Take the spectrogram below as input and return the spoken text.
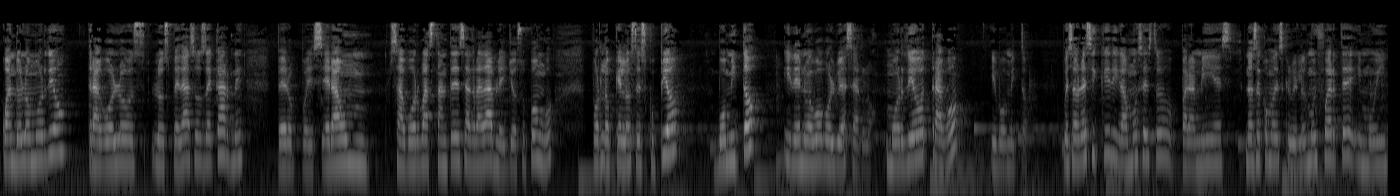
cuando lo mordió, tragó los, los pedazos de carne, pero pues era un sabor bastante desagradable, yo supongo, por lo que los escupió, vomitó y de nuevo volvió a hacerlo. Mordió, tragó y vomitó. Pues ahora sí que digamos esto para mí es no sé cómo describirlo, es muy fuerte y muy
